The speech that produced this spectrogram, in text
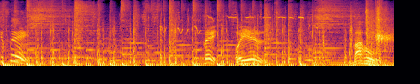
Que fait Prêt. Oyel. Barreau. Café.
